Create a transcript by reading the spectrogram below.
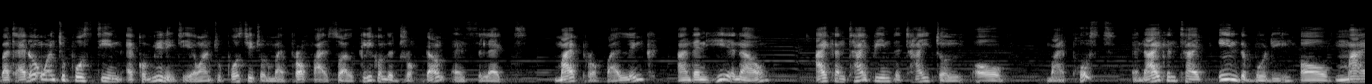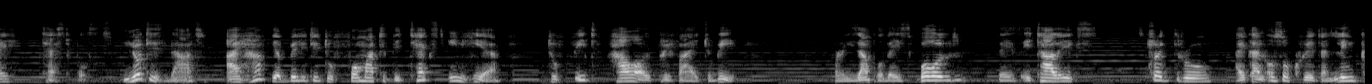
but I don't want to post in a community. I want to post it on my profile, so I'll click on the drop down and select my profile link. And then here now, I can type in the title of my post and I can type in the body of my test post. Notice that I have the ability to format the text in here to fit how I'll prefer it to be. For example, there is bold, there is italics, straight through. I can also create a link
